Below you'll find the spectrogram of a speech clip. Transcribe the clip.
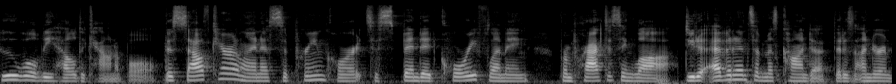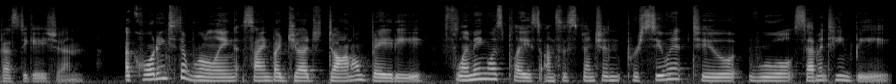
who will be held accountable. The South Carolina Supreme Court suspended Corey Fleming from practicing law due to evidence of misconduct that is under investigation. According to the ruling signed by Judge Donald Beatty, Fleming was placed on suspension pursuant to Rule 17b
